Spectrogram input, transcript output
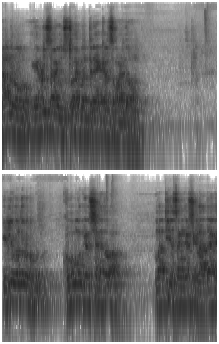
ನಾನು ಎರಡು ಸಾರಿ ಉಸ್ತುವಾರಿ ಮಂತ್ರಿಯಾಗಿ ಕೆಲಸ ಮಾಡಿದವನು. ಇಲ್ಲಿ ಒಂದು ಕೋಮು ಘರ್ಷಣೆ ಅಥವಾ ಮತೀಯ ಸಂಘರ್ಷಗಳಾದಾಗ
